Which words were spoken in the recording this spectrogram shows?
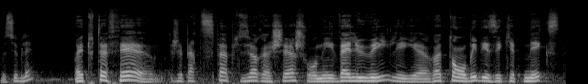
Monsieur Blais? Bien, tout à fait. J'ai participé à plusieurs recherches où on a évalué les retombées des équipes mixtes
